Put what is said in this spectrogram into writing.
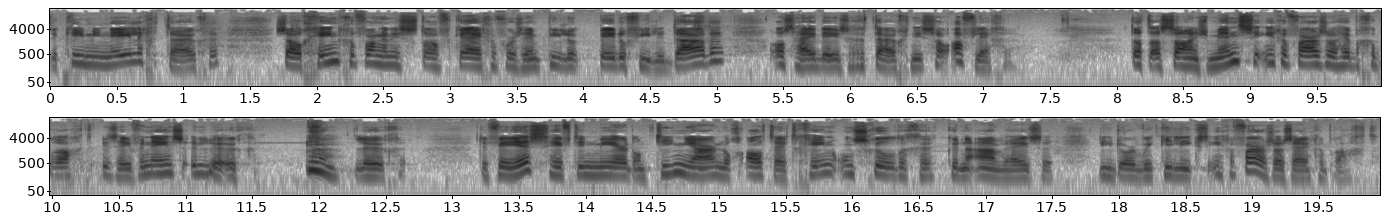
De criminele getuige zou geen gevangenisstraf krijgen voor zijn pedofiele daden als hij deze getuigenis zou afleggen. Dat Assange mensen in gevaar zou hebben gebracht is eveneens een leugen. leugen. De VS heeft in meer dan tien jaar nog altijd geen onschuldige kunnen aanwijzen die door Wikileaks in gevaar zou zijn gebracht.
